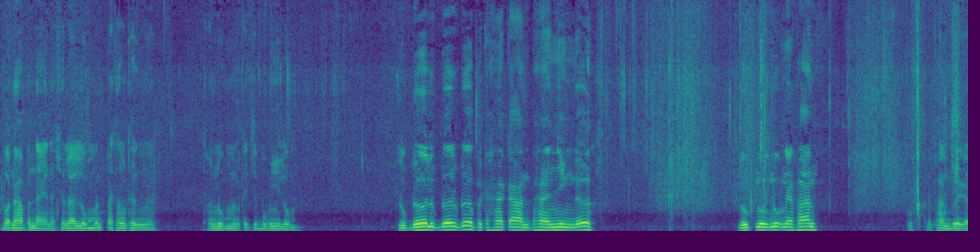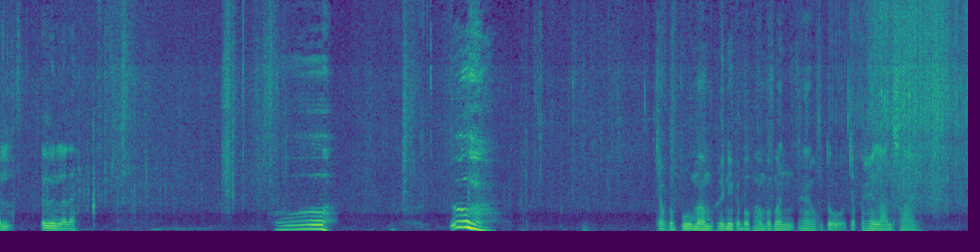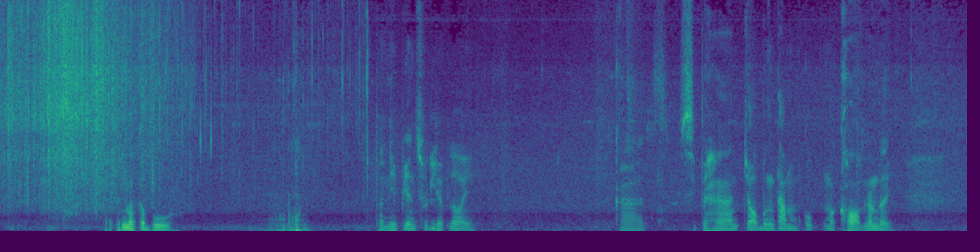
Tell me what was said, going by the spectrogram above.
บ่หนาวปานใดนะช่วงลมมันไปทางถึงนะทางลมมันก็จะบ่มีลมลุกเด้อลุกเด้อลุกเด้อไปหาการไปหายิงเด้อลุกลุกลุกในพันปุ๊บนพันเบื่อกันตื่นแล้วได้โอ้อู้จับกระปูมาเมื่อคืนนี้กับบพังประมาณห้าหกตัวจับไปให้ร้านชายเป็นมักกระปู อนนี้เปลี่ยนชุดเรียบร้อยก็สิไปหาจอบเบิงตำกุกมะขอมนำเลย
